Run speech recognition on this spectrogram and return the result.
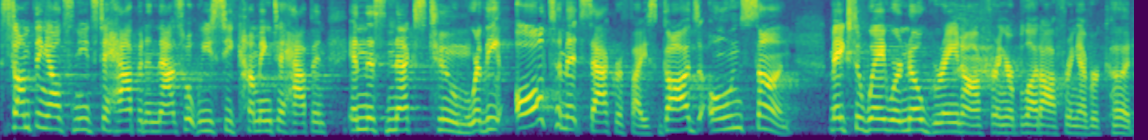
Something else needs to happen, and that's what we see coming to happen in this next tomb, where the ultimate sacrifice, God's own Son, makes a way where no grain offering or blood offering ever could.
